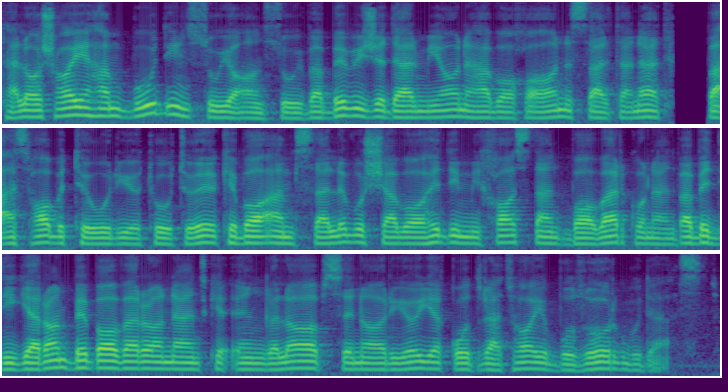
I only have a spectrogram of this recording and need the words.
تلاش های هم بود این سوی آن سوی و به ویژه در میان هواخواهان سلطنت و اصحاب تئوری توتوه که با امثله و شواهدی می‌خواستند باور کنند و به دیگران بباورانند که انقلاب سناریوی قدرتهای بزرگ بوده است.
